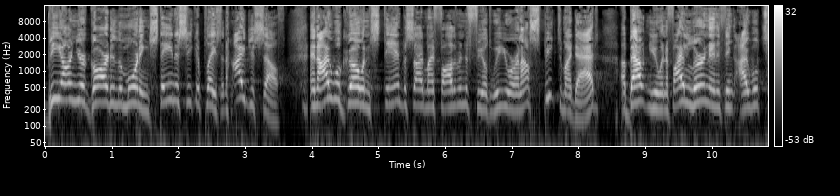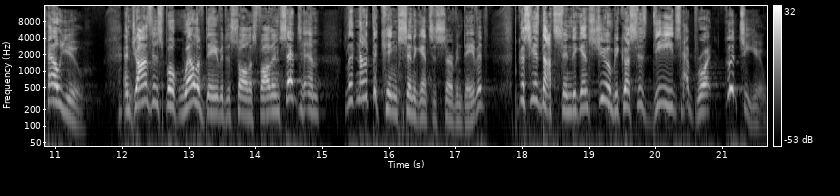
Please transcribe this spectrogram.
be on your guard in the morning. Stay in a secret place and hide yourself. And I will go and stand beside my father in the field where you are, and I'll speak to my dad about you. And if I learn anything, I will tell you. And Jonathan spoke well of David to Saul his father and said to him, Let not the king sin against his servant David, because he has not sinned against you, because his deeds have brought good to you.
